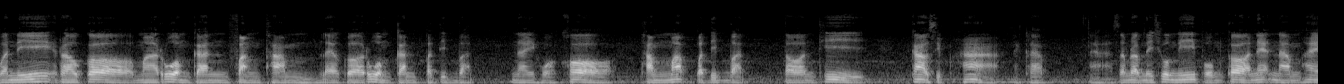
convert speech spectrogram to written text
วันนี้เราก็มาร่วมกันฟังธรรม แล้วก็ร่วมกันปฏิบัติในหัวข้อธรรมะปฏิบัติตอนที่ 95 นะครับ สำหรับในช่วงนี้ผมก็แนะนำให้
